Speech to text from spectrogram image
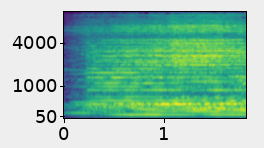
Música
